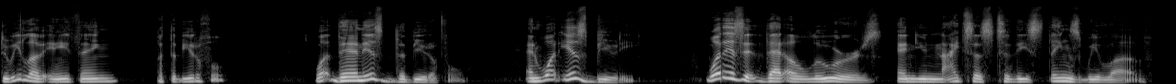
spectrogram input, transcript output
Do we love anything but the beautiful? What then is the beautiful? And what is beauty? What is it that allures and unites us to these things we love?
